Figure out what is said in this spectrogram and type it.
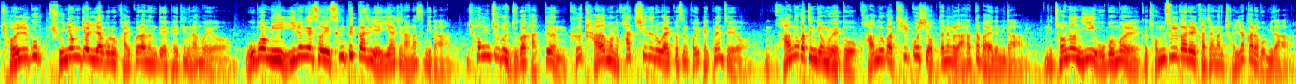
결국 균형 전략으로 갈 거라는데 베팅을 한 거예요. 오범이 일흥에서의 승패까지 얘기하진 않았습니다. 형주를 누가 갔든 그 다음은 화친으로 갈 것은 거의 100%예요. 관우 같은 경우에도 관우가 튈 곳이 없다는 걸 알았다 봐야 됩니다. 저는 이 오범을 그 점술가를 가장한 전략가라 봅니다.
